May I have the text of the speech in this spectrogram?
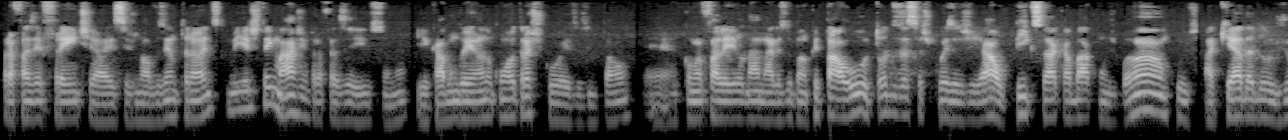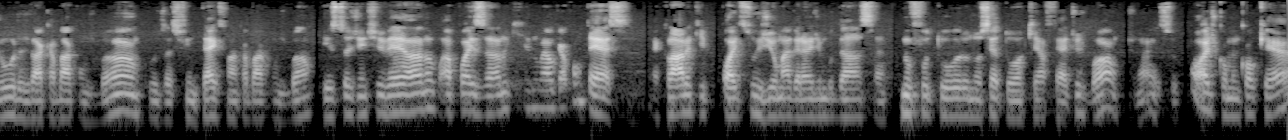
para fazer frente a esses novos entrantes e eles têm margem para fazer isso, né? E acabam ganhando com outras coisas. Então, é, como eu falei na análise do Banco Itaú, todas essas coisas de ah, o Pix vai acabar com os bancos, a queda dos juros vai acabar com os bancos, as fintechs vão acabar com os bancos. Isso a gente vê ano após ano que não é o que acontece. É claro que pode surgir uma grande mudança no futuro no setor que afete os bancos, né? isso pode, como em qualquer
